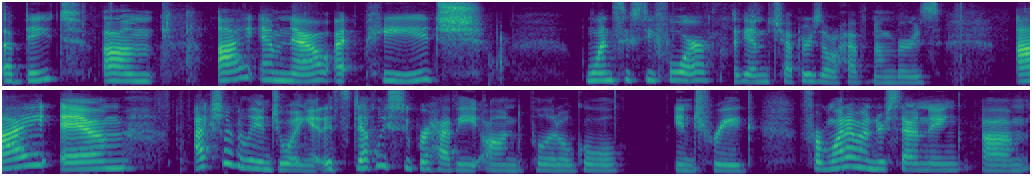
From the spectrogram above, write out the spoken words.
update. Um, I am now at page 164. Again, the chapters don't have numbers. I am actually really enjoying it. It's definitely super heavy on the political intrigue. From what I'm understanding, um,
